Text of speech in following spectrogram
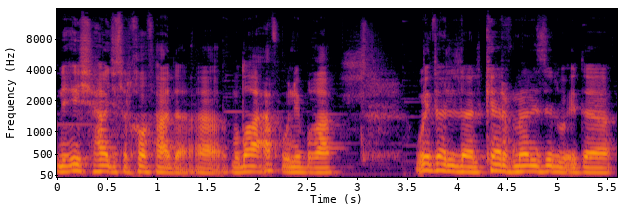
نعيش هاجس الخوف هذا آه، مضاعف ونبغى. وإذا ال- الكيرف ما نزل وإذا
